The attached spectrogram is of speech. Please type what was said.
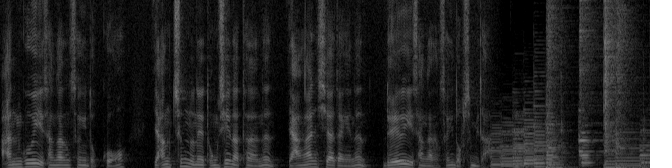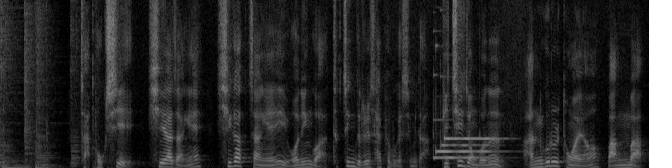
안구의 이상 가능성이 높고 양측 눈에 동시에 나타나는 양안 시야장애는 뇌의 이상 가능성이 높습니다. 자, 복시, 시야장애, 시각장애의 원인과 특징들을 살펴보겠습니다. 빛의 정보는 안구를 통하여 망막,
